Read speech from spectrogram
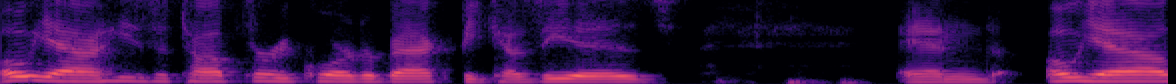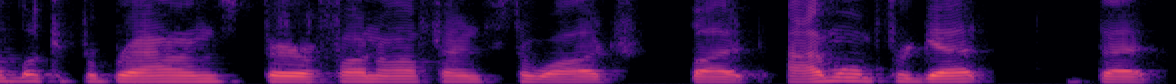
oh, yeah, he's a top three quarterback because he is. And oh, yeah, looking for Browns. They're a fun offense to watch. But I won't forget that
